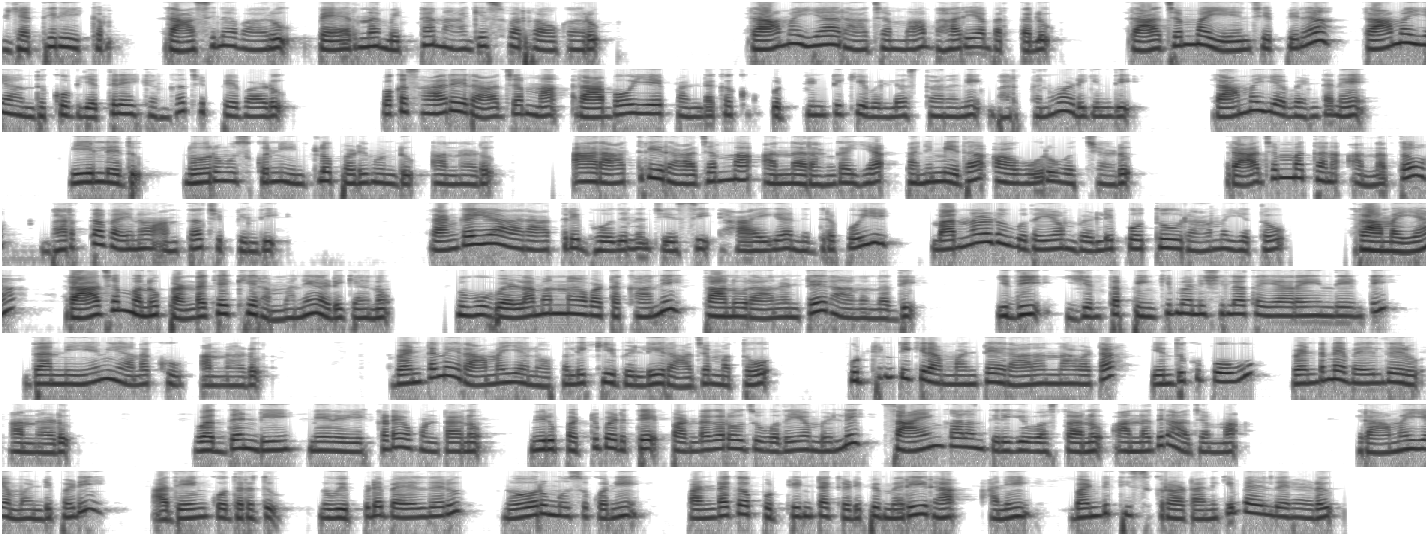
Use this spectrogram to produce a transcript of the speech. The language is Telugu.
వ్యతిరేకం రాసినవారు పేర్న మిట్ట నాగేశ్వరరావు గారు. రామయ్య రాజమ్మ భార్యాభర్తలు. రాజమ్మ ఏం చెప్పినా రామయ్య అందుకు వ్యతిరేకంగా చెప్పేవాడు. ఒకసారి రాజమ్మ రాబోయే పండగకు పుట్టింటికి వెళ్ళొస్తానని భర్తను అడిగింది. రామయ్య వెంటనే వీల్లేదు నోరు మూసుకొని ఇంట్లో పడి ఉండు అన్నాడు. ఆ రాత్రి రాజమ్మ అన్న రంగయ్య పని మీద ఆ ఊరు వచ్చాడు. రాజమ్మ తన అన్నతో భర్త వైనం అంతా చెప్పింది. రంగయ్య ఆ రాత్రి భోజనం చేసి హాయిగా నిద్రపోయి మర్నాడు ఉదయం వెళ్ళిపోతూ రామయ్యతో రామయ్య రాజమ్మను పండగకి రమ్మని అడిగాను. నువ్వు వెళ్ళమన్నావట కాని తాను రానంటే రానన్నది. ఇది ఇంత పింకి మనిషిలా తయారైందేంటి? దాన్ని ఏమి అనకు అన్నాడు. వెంటనే రామయ్య లోపలికి వెళ్ళి రాజమ్మతో పుట్టింటికి రమ్మంటే రానన్నావట ఎందుకు పోవు? వెంటనే బయలుదేరు అన్నాడు. వద్దండి నేను ఇక్కడే ఉంటాను. మీరు పట్టుబడితే పండగ రోజు ఉదయం వెళ్ళి సాయంకాలం తిరిగి వస్తాను అన్నది రాజమ్మ. రామయ్య మండిపడి అదేం కుదరదు నువ్విప్పుడే బయలుదేరు నోరు మూసుకొని పండగ పుట్టింట గడిపి మరీరా అని బండి తీసుకురావటానికి బయలుదేరాడు.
